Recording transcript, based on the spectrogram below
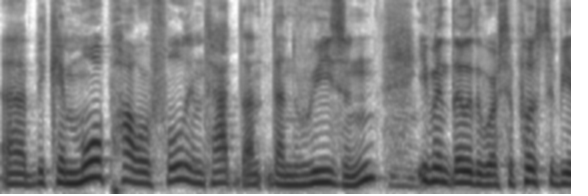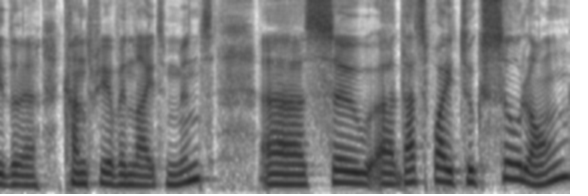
uh, became more powerful in that than, than reason, mm. even though they were supposed to be the country of enlightenment. Uh, so uh, that's why it took so long.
